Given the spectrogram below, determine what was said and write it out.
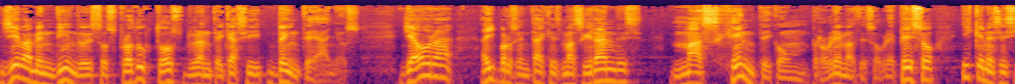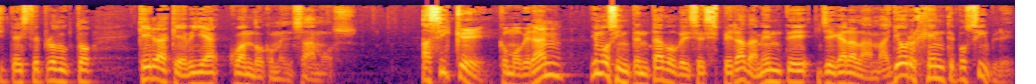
lleva vendiendo estos productos durante casi 20 años. Y ahora hay porcentajes más grandes, más gente con problemas de sobrepeso y que necesita este producto que la que había cuando comenzamos. Así que, como verán, hemos intentado desesperadamente llegar a la mayor gente posible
